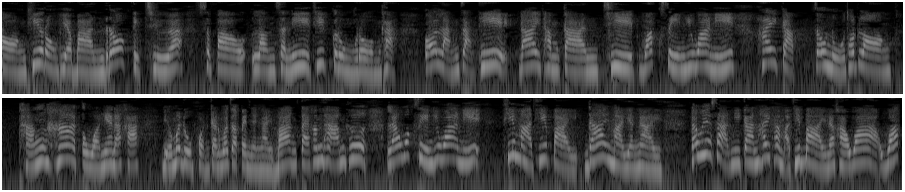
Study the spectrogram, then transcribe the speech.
ลองที่โรงพยาบาลโรคติดเชื้อสเปาลลอนซานีที่กรุงโรมค่ะ ก็หลังจากที่ได้ทำการฉีดวัคซีนที่ว่านี้ให้กับเจ้าหนูทดลองทั้ง 5 ตัวเนี่ยนะคะ เดี๋ยวมาดูผลกันว่าจะเป็นยังไงบ้าง แต่คำถามคือ แล้ววัคซีนที่ว่านี้ที่มาที่ไปได้มายังไง นักวิทยาศาสตร์มีการให้คำอธิบายนะคะว่าวัค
